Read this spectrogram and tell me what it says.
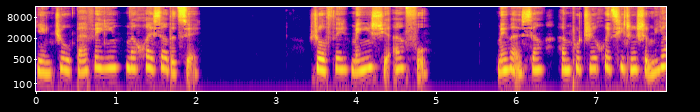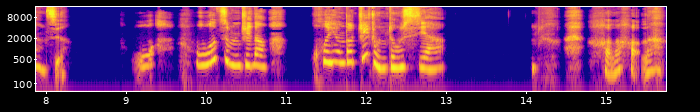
掩住白飞鹰那坏笑的嘴。若非梅影雪安抚。梅婉香还不知会气成什么样子，我我怎么知道会用到这种东西啊？好了好了，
